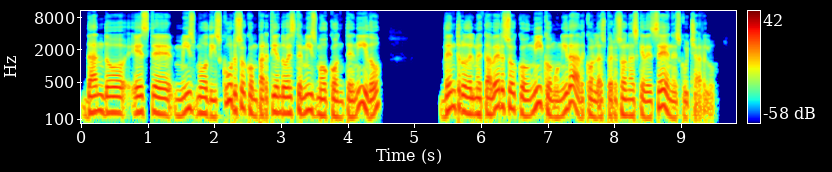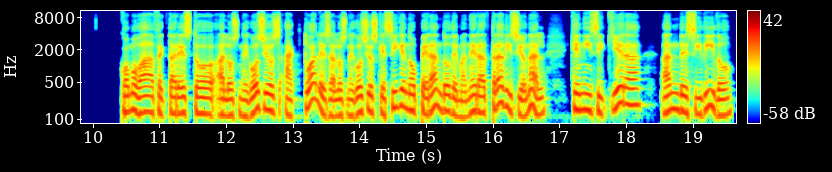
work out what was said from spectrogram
dando este mismo discurso, compartiendo este mismo contenido, dentro del metaverso con mi comunidad, con las personas que deseen escucharlo. ¿Cómo va a afectar esto a los negocios actuales, a los negocios que siguen operando de manera tradicional, que ni siquiera han decidido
